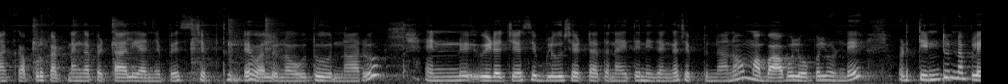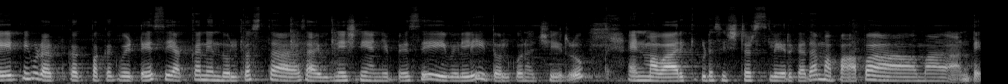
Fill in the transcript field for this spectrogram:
నాకు అప్పుడు కట్నంగా పెట్టాలి అని చెప్పేసి చెప్తుంటే వాళ్ళు నవ్వుతూ ఉన్నారు. అండ్ వీడొచ్చేసి బ్లూ షర్ట్ అతను అయితే నిజంగా చెప్తున్నాను. మా బాబు లోపల ఉండే వాడు తింటున్న ప్లేట్ని కూడా పక్కకు పెట్టేసి అక్క నేను తొలికొస్తా సాయి విఘ్నేష్ని అని చెప్పేసి వెళ్ళి తోలుకొని వచ్చిర్రు. అండ్ మా వారికి కూడా సిస్టర్స్ లేరు కదా మా పాప మా అంటే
